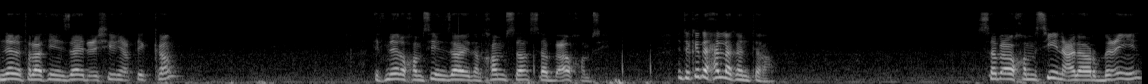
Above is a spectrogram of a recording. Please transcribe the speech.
اثنين وثلاثين زائد عشرين يعطيك كم؟ اثنين وخمسين زائدا خمسة سبعة وخمسين. أنت كده حلك انتهى. سبعة وخمسين على أربعين.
